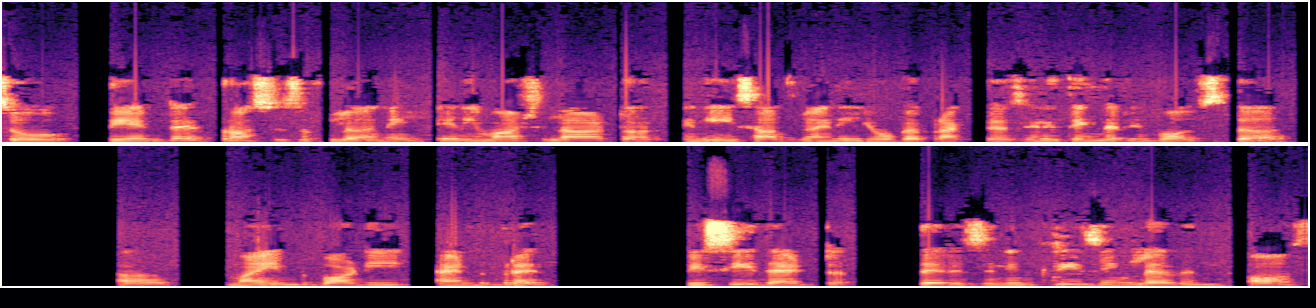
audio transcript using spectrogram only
So the entire process of learning any martial art or any sadhana, any yoga practice, anything that involves the uh, mind, body, and breath, we see that there is an increasing level of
